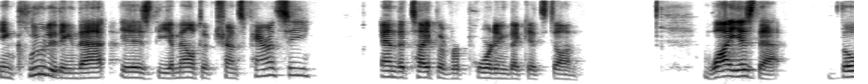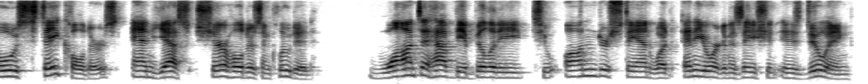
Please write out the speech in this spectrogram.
Included in that is the amount of transparency and the type of reporting that gets done. Why is that? Those stakeholders, and yes, shareholders included, want to have the ability to understand what any organization is doing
